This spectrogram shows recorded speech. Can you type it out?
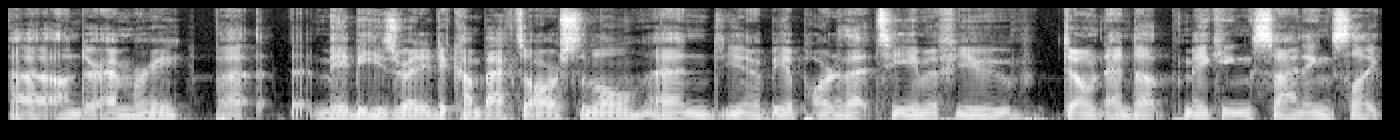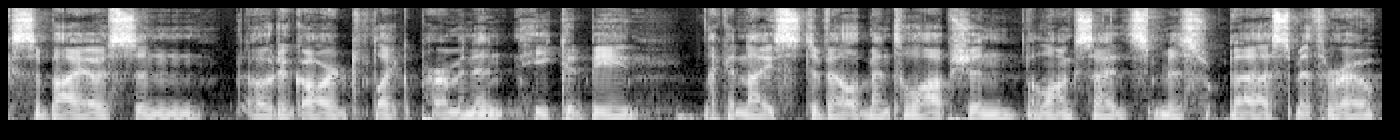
uh, under Emery. But maybe he's ready to come back to Arsenal and you know be a part of that team. If you don't end up making signings like Ceballos and Odegaard like permanent, he could be like a nice developmental option alongside Smith uh, Smith Rowe.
